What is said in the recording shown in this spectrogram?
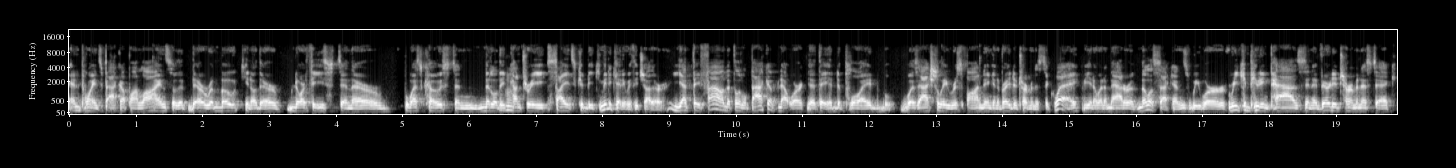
endpoints back up online so that they're remote, you know, they're northeast and they're West Coast and middle of the mm-hmm. country sites could be communicating with each other. Yet they found that the little backup network that they had deployed was actually responding in a very deterministic way. You know, in a matter of milliseconds, we were recomputing paths in a very deterministic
